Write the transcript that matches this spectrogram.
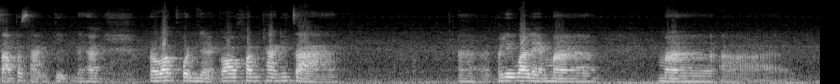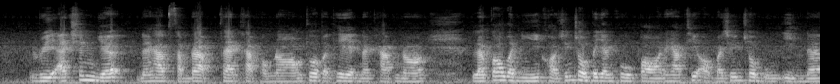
ซับภาษาอังกฤษนะฮะเพราะว่าคนเนี่ยก็ค่อนข้างที่จะ เขาเรียกว่าอะไรมามาา reaction เยอะนะครับสำหรับแฟนคลับของน้องทั่วประเทศนะครับเนาะแล้วก็วันนี้ขอชื่นชมไปยังครูปอนะครับที่ออกมาชื่นชมอุ้งอิงนะ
